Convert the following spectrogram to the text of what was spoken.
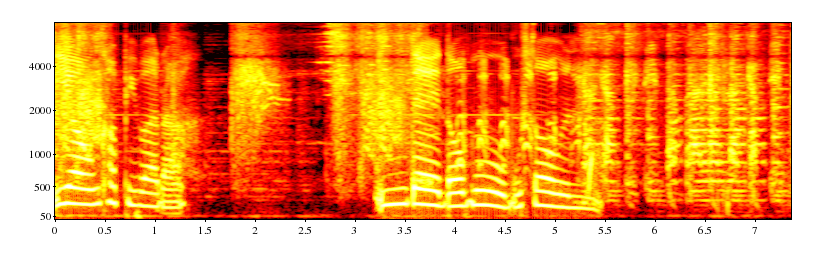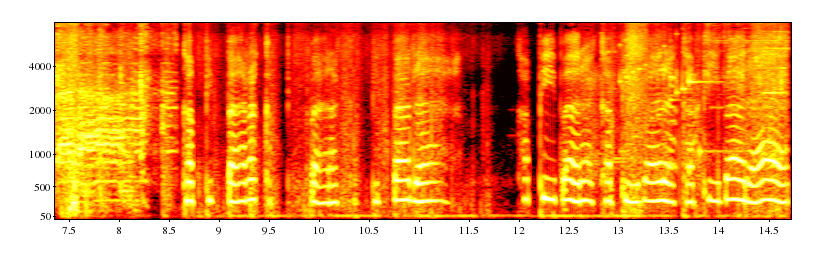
귀여운 카피바라. 인데 너무 무서운 카피바라 카피바라 카피바라 카피바라 카피바라 카피바라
